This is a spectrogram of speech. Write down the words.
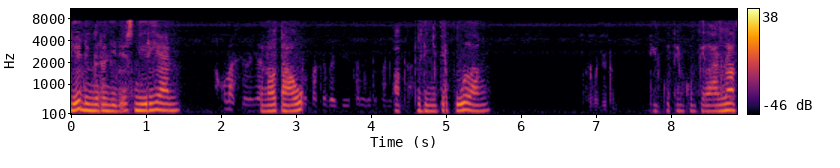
dia dengerin JDS sendirian. Dan lo tahu, waktu dia nyetir pulang, diikutin kuntilanak.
